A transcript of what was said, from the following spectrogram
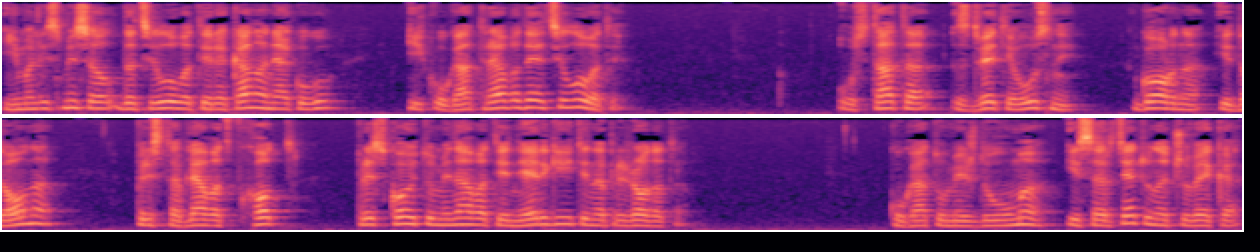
Има ли смисъл да целувате ръка на някого и кога трябва да я целувате? Устата с двете устни, горна и долна, представляват вход, през който минават енергиите на природата. Когато между ума и сърцето на човека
